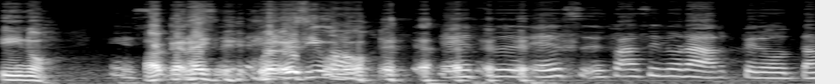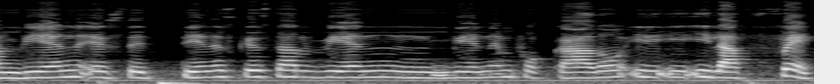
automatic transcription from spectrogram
y no. Es- Ah, caray. es- Bueno, ¿es sí o no? es, fácil orar, pero también este tienes que estar bien, bien enfocado y, y, y la fe,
